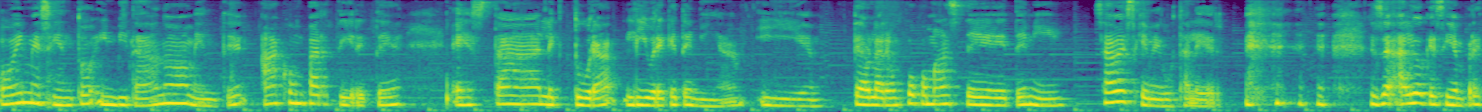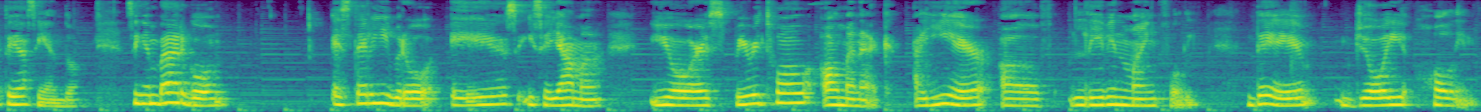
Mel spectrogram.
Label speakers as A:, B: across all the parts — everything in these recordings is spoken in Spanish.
A: Hoy me siento invitada nuevamente a compartirte esta lectura libre que tenía y eh, te hablaré un poco más de, mí. Sabes que me gusta leer. es algo que siempre estoy haciendo. Sin embargo, este libro es y se llama Your Spiritual Almanac, A Year of Living Mindfully, de Joy Holling.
